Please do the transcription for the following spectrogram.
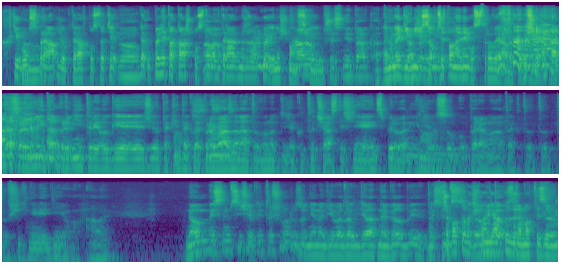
chtivou no. zpráv, že, která v podstatě, no. to je úplně tatáž postava, ano. která je v Mrzáku hmm. i Nešmanský. Ano, přesně tak. A jenom je divný, že se ocitla na jiném ostrově, ale to už je... ta první, ta první trilogie je, že taky no. takhle provázaná, to ono jako to částečně je inspirovaný, no. že jsou operama, tak to, to, to všichni vědí, jo, ale... No, myslím si, že by to šlo rozhodně na divadle udělat, nebylo by... Tak myslím, třeba to bylo by to, zdramatizuje.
